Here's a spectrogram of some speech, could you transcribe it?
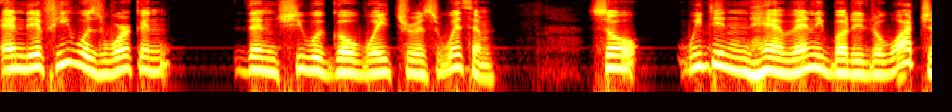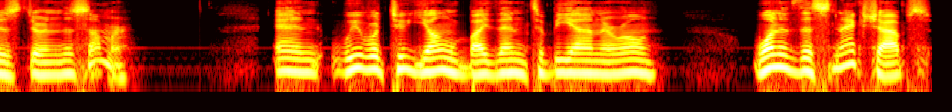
and if he was working, then she would go waitress with him. So we didn't have anybody to watch us during the summer. And we were too young by then to be on our own. One of the snack shops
